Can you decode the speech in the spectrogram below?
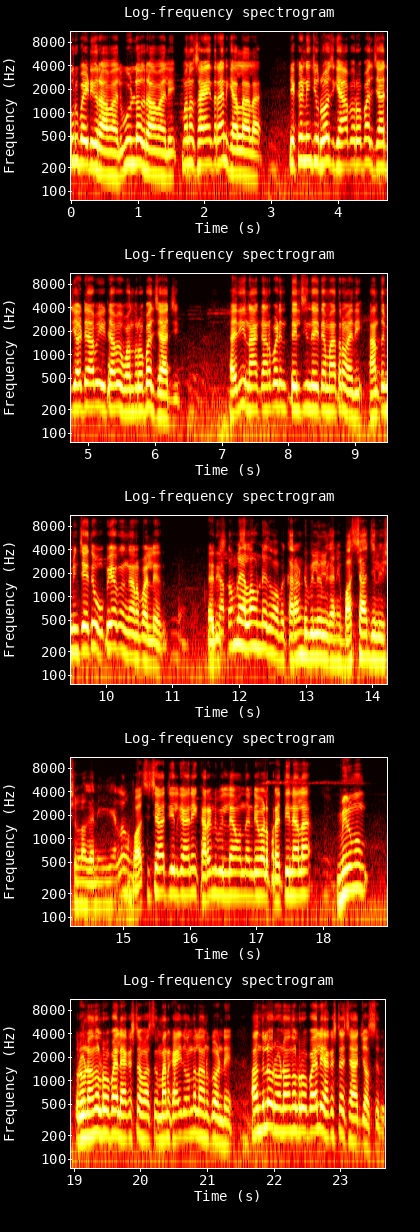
ఊరు బయటికి రావాలి ఊళ్ళోకి రావాలి మనం సాయంత్రానికి వెళ్ళాలి? ఇక్కడి నుంచి రోజుకి యాభై రూపాయలు ఛార్జీ అటు యాభై ఇటు యాభై వంద రూపాయలు ఛార్జీ. అది నాకు కనపడింది తెలిసింది అయితే మాత్రం అది. అంత మించి అయితే ఉపయోగం కనపడలేదు. అది గతంలో ఎలా ఉండేది బాబాయ్ కరెంటు బిల్లులు కానీ బస్ ఛార్జీల విషయంలో కానీ ఎలా బస్సు ఛార్జీలు కానీ కరెంటు బిల్లు ఏముందండి? వాళ్ళు ప్రతి నెల మినిమం రెండు వందల రూపాయలు ఎక్స్ట్రా వస్తుంది. మనకు ఐదు వందలు అనుకోండి అందులో రెండు వందల రూపాయలు ఎక్స్ట్రా ఛార్జ్ వస్తుంది.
